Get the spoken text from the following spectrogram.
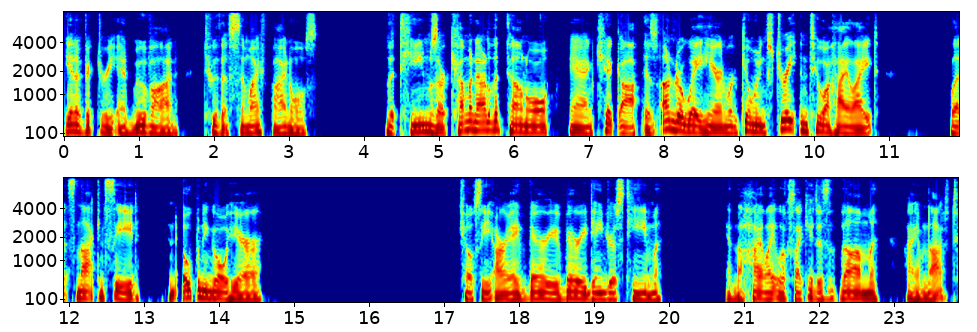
get a victory, and move on to the semifinals. The teams are coming out of the tunnel, and kickoff is underway here, and we're going straight into a highlight. Let's not concede. An opening goal here. Chelsea are a very, very dangerous team. And the highlight looks like it is them. I am not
